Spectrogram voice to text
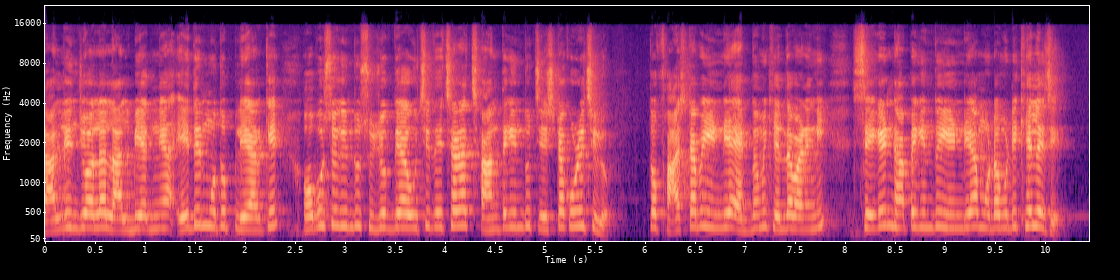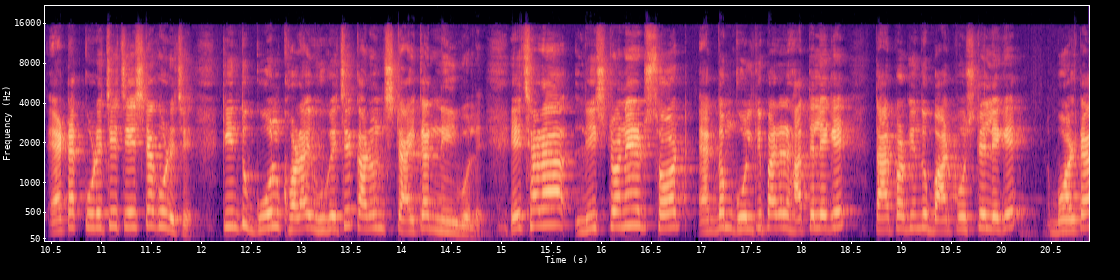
লালরিন জোয়ালা, লাল বিয়াগনিয়া, এদের মতো প্লেয়ারকে অবশ্যই কিন্তু সুযোগ দেওয়া উচিত। এছাড়া ছানতে কিন্তু চেষ্টা করেছিল। তো ফার্স্ট হাফে ইন্ডিয়া একদমই খেলতে পারেনি সেকেন্ড হাফে কিন্তু ইন্ডিয়া মোটামুটি খেলেছে। অ্যাটাক করেছে, চেষ্টা করেছে, কিন্তু গোল খরায় ভুগেছে কারণ স্ট্রাইকার নেই বলে। এছাড়া লিস্টনের শট একদম গোলকিপারের হাতে লেগে, তারপর কিন্তু বার পোস্টে লেগে বলটা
